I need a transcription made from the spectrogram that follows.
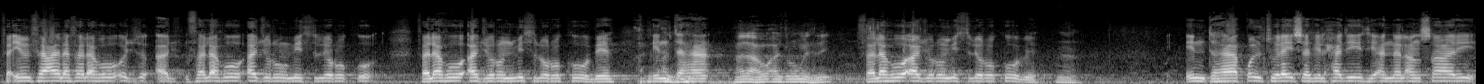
فإن فعل فله أجر, فله أجر مثل ركوب فله أجر مثل ركوبه. انتهى. فله أجر مثل فله أجر مثل ركوبه. نعم. انتهى. قلت ليس في الحديث أن الأنصاري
